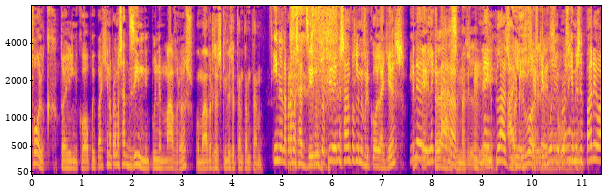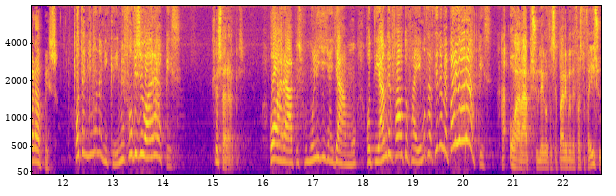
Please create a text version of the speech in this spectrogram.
folk το ελληνικό που υπάρχει ένα πράγμα σαν τζίνι που είναι μαύρος. Ο μαύρος ο σκύλος, ο ταμ ταμ ταμ. Είναι ένα πράγμα σαν τζίνι το οποίο είναι σαν πώ λέμε βρικόλαγες. Είναι Ε, λέγεται πλάσμα Αράπης. δηλαδή. Ναι, είναι πλάσμα Αλήθεια ακριβώς. Και λες. Μου έλεγε πρόσεχε μην σε πάρει ο Αράπης. Όταν ήμουν μικρή με φόβιζε ο Αράπης. Ποιος αράπης; Ο Αράπης που μου έλεγε η γιαγιά μου ότι αν δεν φάω το φαΐ μου θα έρθει να με πάρει ο Αράπης. Ο αράπη σου λέγω θα σε πάρει που δεν φας το φαΐ σου.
